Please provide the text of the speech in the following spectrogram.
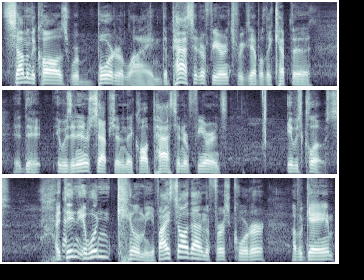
some of the calls were borderline. The pass interference, for example, they kept the, the it was an interception, and they called pass interference. It was close. I didn't. It wouldn't kill me if I saw that in the first quarter of a game.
